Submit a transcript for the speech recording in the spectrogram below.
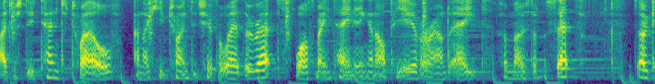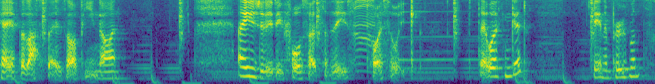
I just do 10 to 12 and I keep trying to chip away at the reps whilst maintaining an RPE of around 8 for most of the sets. It's okay if the last set is RPE 9. I usually do four sets of these twice a week. They're working good, seeing improvements.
